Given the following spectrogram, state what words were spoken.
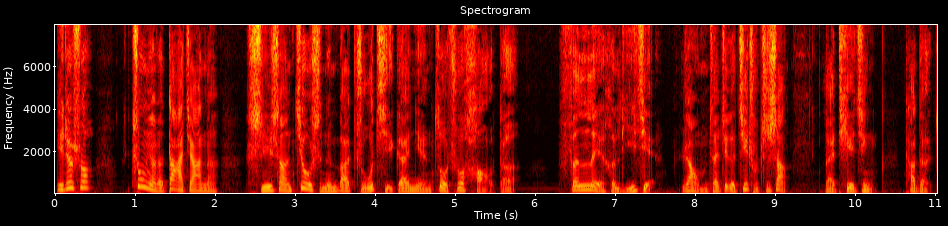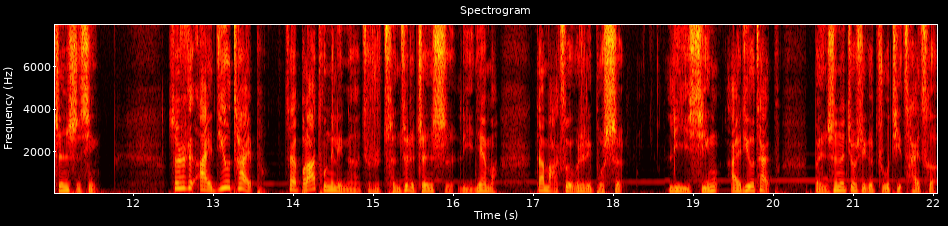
也就是说，重要的大家呢，实际上就是能把主体概念做出好的分类和理解，让我们在这个基础之上来贴近它的真实性。所以说，这个 ideal type 在柏拉图那里呢，就是纯粹的真实理念嘛。但马克思韦伯这里不是，理型 ideal type 本身呢就是一个主体猜测。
